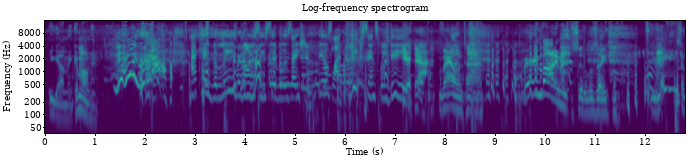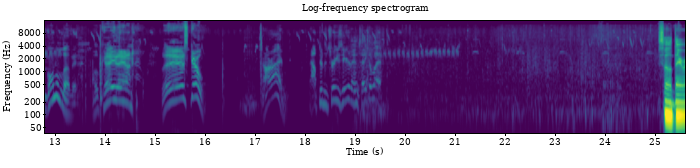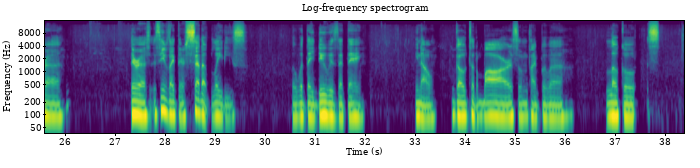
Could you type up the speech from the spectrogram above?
You got me. Come on in. I can't believe we're going to see civilization. Feels like weeks since we did. Yeah, Valentine. Very embodiment of civilization. you ladies are going to love it. Okay then. Let's go. All right. Out through the trees here, then take a left. So they're uh they're uh, it seems like they're set up ladies. So what they do is that they, you know, go to the bar or some type of a local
